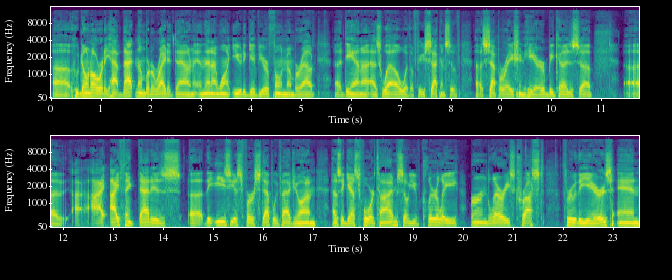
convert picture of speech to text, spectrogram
Uh, who don't already have that number to write it down, and then I want you to give your phone number out uh, Deanna, as well, with a few seconds of uh, separation here, because uh, uh I I think that is uh, the easiest first step. We've had you on as a guest four times, so you've clearly earned Larry's trust through the years. And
